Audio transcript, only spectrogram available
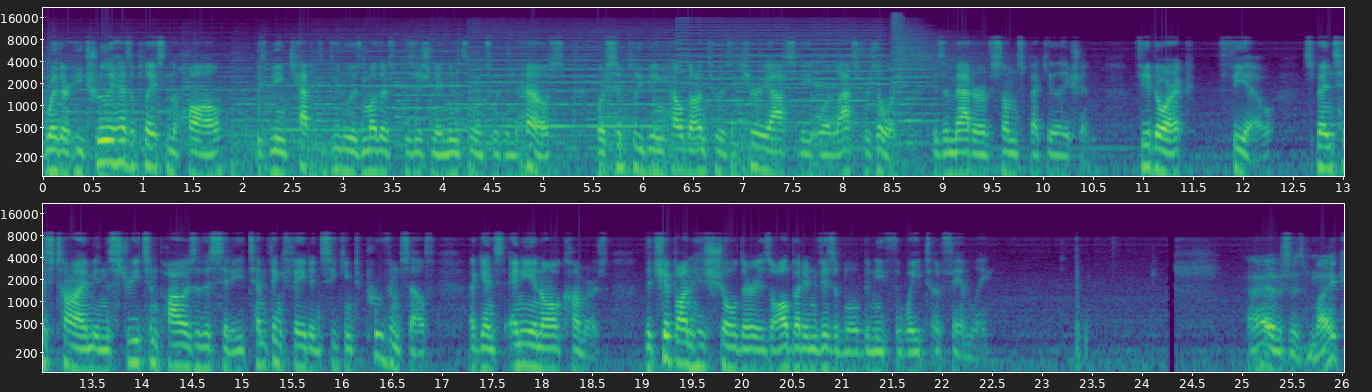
Whether he truly has a place in the hall, is being kept due to his mother's position and influence within the house, or simply being held onto as a curiosity or last resort, is a matter of some speculation. Theodoric, Theo, spends his time in the streets and parlors of the city, tempting fate and seeking to prove himself against any and all comers. The chip on his shoulder is all but invisible beneath the weight of family. Hi, this is Mike.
